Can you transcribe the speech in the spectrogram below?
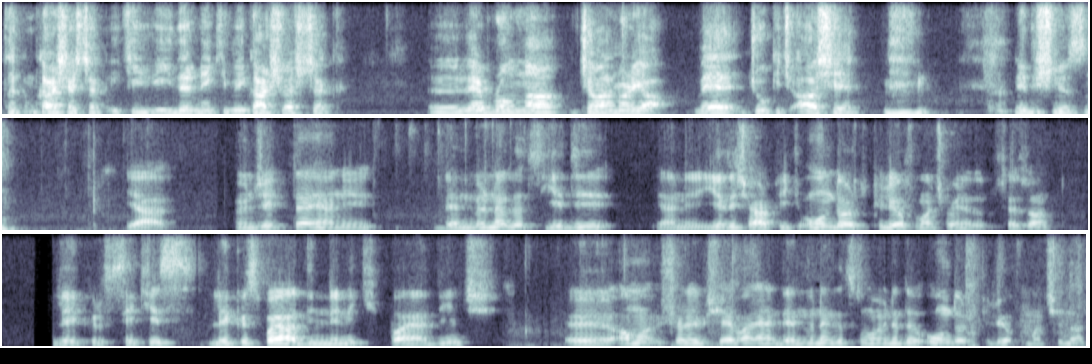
takım karşılaşacak. İki liderin ekibi karşılaşacak. Ee, LeBron'la Jamal Murray ve Jokic AŞ. ne düşünüyorsun? Ya öncelikle yani Denver Nuggets 7 yani 7 çarpı 2 14 playoff maç oynadı bu sezon. Lakers 8. Lakers bayağı dinlenik, bayağı dinç. Ee, ama şöyle bir şey var yani Denver Nuggets'ın oynadığı 14 playoff maçının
